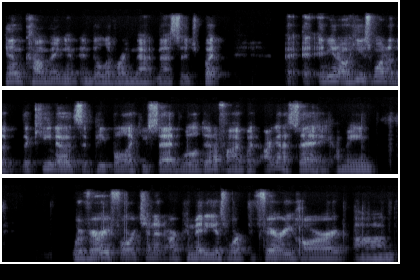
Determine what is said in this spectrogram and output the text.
him coming and, and delivering that message. But and you know he's one of the, the keynotes that people like you said will identify but i gotta say i mean we're very fortunate our committee has worked very hard um,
